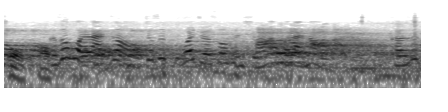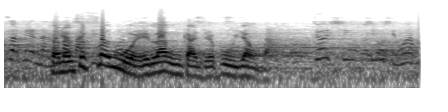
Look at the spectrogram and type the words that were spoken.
哦，好可，是回来这种就是不会觉得说很喜欢，回来那种可能是正面能量，可能是氛，围让你感觉不一样吧。就是心心情会很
